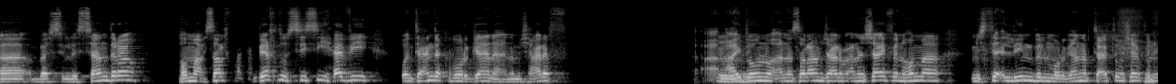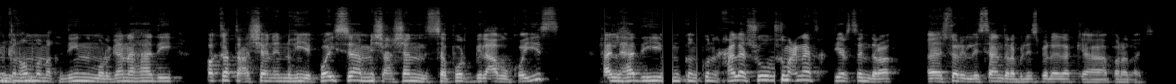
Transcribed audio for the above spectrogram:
آه بس لساندرا هم صراحة بياخذوا CC heavy وأنت عندك مورجانا. أنا مش عارف I don't know أنا صراحة مش عارف. أنا شايف إن هم مستقلين بالمورجانا بتاعتهم. شايف انه يمكن هم ماخذين مورجانا هذه فقط عشان إنه هي كويسة مش عشان ال support بيلعبوا كويس. هل هذه ممكن تكون الحالة؟ شو شو معنات اختيار سندرا آه sorry لساندرا بالنسبة لك يا بارادايس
